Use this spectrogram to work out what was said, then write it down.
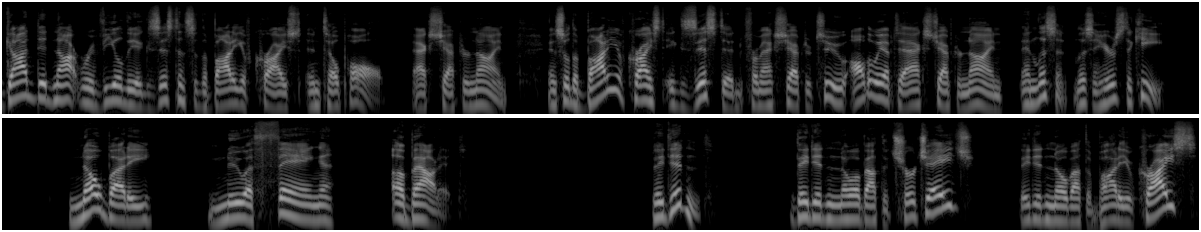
God did not reveal the existence of the body of Christ until Paul, Acts chapter 9. And so the body of Christ existed from Acts chapter 2 all the way up to Acts chapter 9. And listen, listen, here's the key nobody knew a thing about it. They didn't. They didn't know about the church age. They didn't know about the body of Christ.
